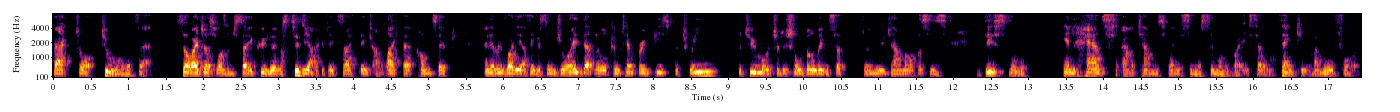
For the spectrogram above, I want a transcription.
backdrop to all of that. So I just wanted to say kudos to the architects. I think I like that concept, and everybody I think has enjoyed that little contemporary piece between the two more traditional buildings at the new town offices. This will enhance our town space in a similar way. So thank you. I'm all for it.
